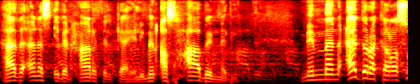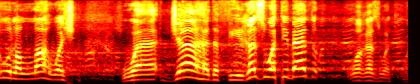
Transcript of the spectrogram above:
هذا أنس ابن حارث الكاهلي من أصحاب النبي. ممن أدرك رسول الله وجاهد في غزوة بدر وغزوة حنين.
